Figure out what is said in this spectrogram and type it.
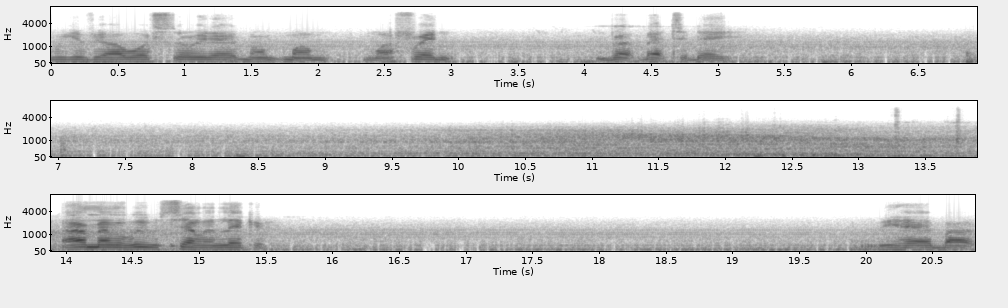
Let me give y'all one story that my my my friend brought back today. I remember we were selling liquor. We had about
